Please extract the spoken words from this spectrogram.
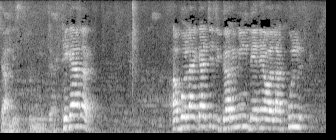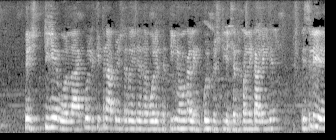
चालीस मीटर। ठीक है तक अब बोला है क्या चीज़? गर्मी देने वाला कुल पृष्ठीय बोला है। कुल कितना पृष्ठ तो इसे बोले थे तीन होगा, लेकिन कुल पृष्ठीय क्षेत्रफल निकालेंगे। इसलिए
